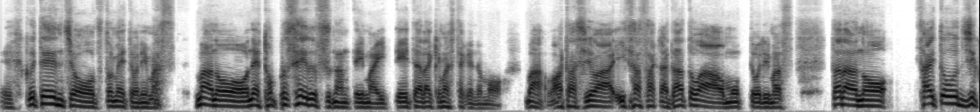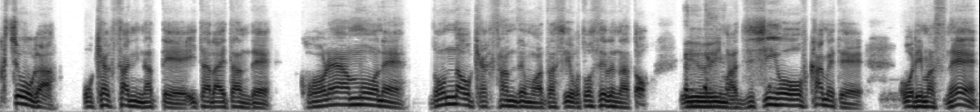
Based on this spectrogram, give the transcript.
えー副店長を務めております。まあ、あのね、トップセールスなんて今言っていただきましたけども、まあ、私はいささかだとは思っております。ただ、あの、斉藤塾長がお客さんになっていただいたんで、これはもうね、どんなお客さんでも私落とせるなという 今自信を深めておりますね。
